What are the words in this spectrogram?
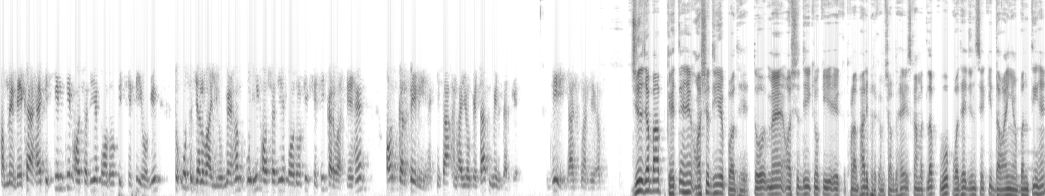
हमने देखा है कि किन किन औषधीय पौधों की खेती होगी तो उस जलवायु में हम उन्हीं औषधीय पौधों की खेती करवाते हैं और करते भी हैं, किसान भाइयों के साथ मिल करके जी, राजकुमार जी, अब जी जब आप कहते हैं औषधीय पौधे तो मैं औषधि क्योंकि एक थोड़ा भारी भरकम शब्द है, इसका मतलब वो पौधे जिनसे कि दवाइयाँ बनती हैं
